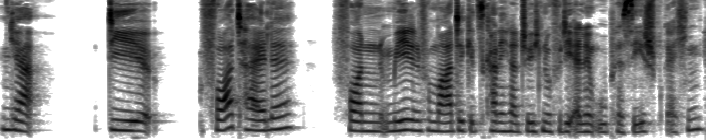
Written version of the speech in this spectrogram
Ja, die Vorteile von Medieninformatik, jetzt kann ich natürlich nur für die LMU per se sprechen.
